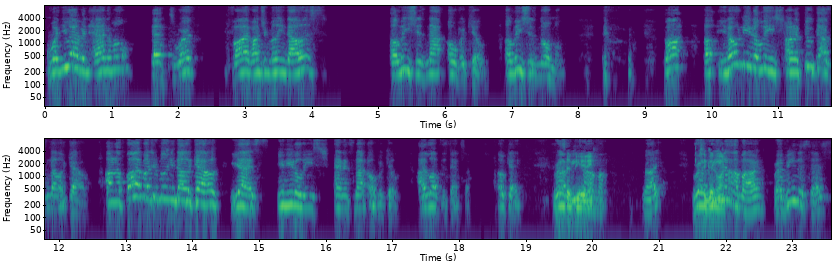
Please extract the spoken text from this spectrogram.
When you have an animal that's worth $500 million, a leash is not overkill. A leash is normal. but uh, you don't need a leash on a $2,000 cow. On a $500 million cow, yes, you need a leash and it's not overkill. I love this answer. Okay. It's a beauty. Amar, right? It's a good one. Ravina Amar, Ravina says,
